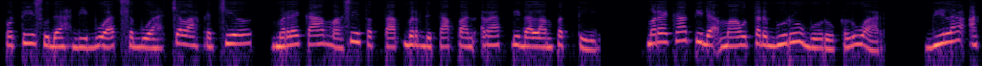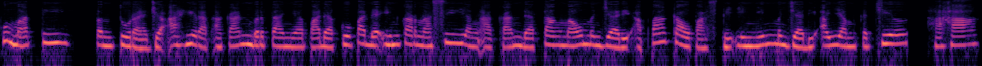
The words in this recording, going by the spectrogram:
Peti sudah dibuat sebuah celah kecil, mereka masih tetap berdekapan erat di dalam peti. Mereka tidak mau terburu-buru keluar. Bila aku mati, tentu Raja Akhirat akan bertanya padaku pada inkarnasi yang akan datang mau menjadi apa kau pasti ingin menjadi ayam kecil, haha,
